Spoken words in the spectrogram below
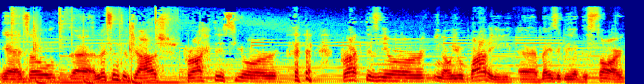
Yeah, so uh, listen to Josh. Practice your practice your you know your body uh, basically at the start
